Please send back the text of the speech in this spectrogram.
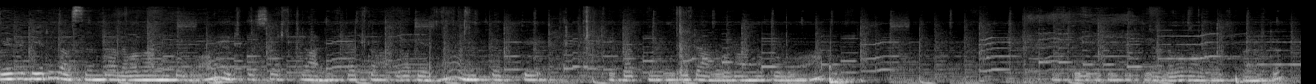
ඔය විදිහට ලස්සනට අලව ගන්න පුළුවන්. ඊට පස්සේ අපිට අනිත් පැත්ත හරවගෙන අනිත් පැත්තේ එකත් මේ විදිහට අලව ගන්න පුළුවන්. ඒ විදිහට අලව ගන්න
